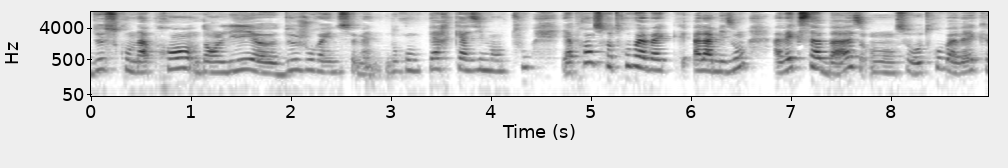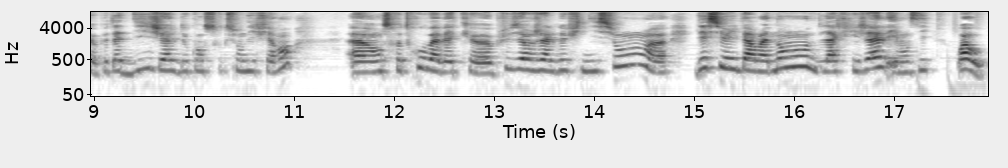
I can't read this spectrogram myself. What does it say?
de ce qu'on apprend dans les euh, deux jours à une semaine. Donc on perd quasiment tout. Et après on se retrouve à la maison avec sa base, on se retrouve avec euh, peut-être 10 gels de construction différents, euh, on se retrouve avec euh, plusieurs gels de finition, euh, des semi-permanents, de l'acrygel et on se dit waouh,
